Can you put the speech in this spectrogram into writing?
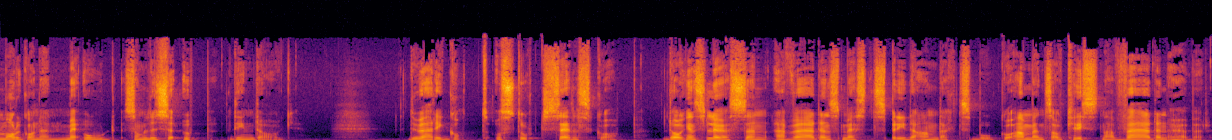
morgonen med ord som lyser upp din dag. Du är i gott och stort sällskap. Dagens lösen är världens mest spridda andaktsbok och används av kristna världen över.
